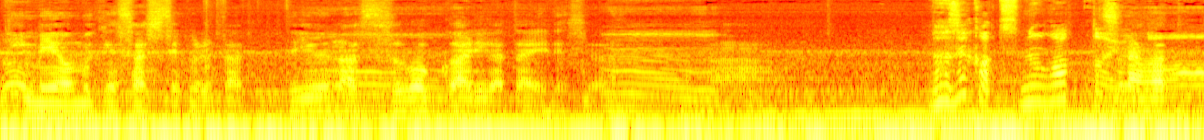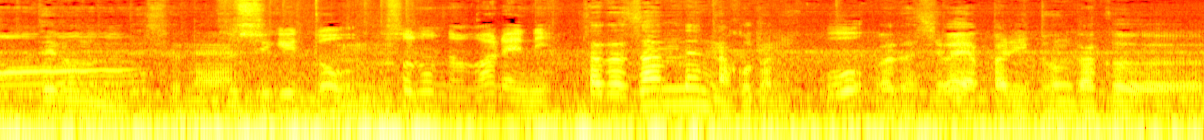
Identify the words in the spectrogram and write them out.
に目を向けさせてくれたっていうのはすごくありがたいですようね、んなぜかつながったんよな。つながってるんですよね。不思議と、うん。その流れに。ただ残念なことに私はやっぱり文学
